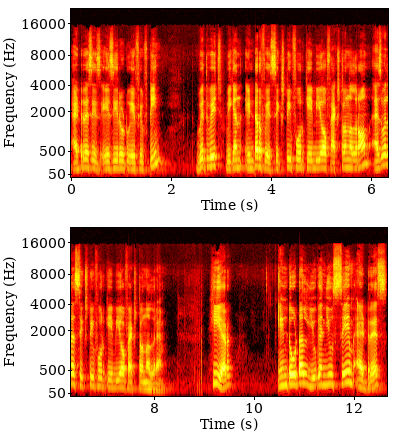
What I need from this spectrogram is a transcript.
addresses A0 to A15 with which we can interface 64 KB of external ROM as well as 64 KB of external RAM. Here, in total, you can use same address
